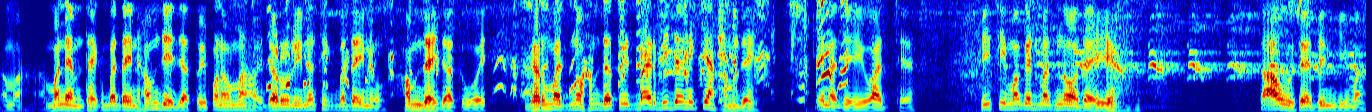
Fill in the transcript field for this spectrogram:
આમાં મને એમ થાય કે બધાને સમજાઈ જતું હોય, પણ આમાં જરૂરી નથી કે બધાને સમજાઈ જતું હોય. ઘરમાં જ ન સમજાતું હોય બહાર બીજાને ક્યાં સમજાય? એના જેવી વાત છે. સીસી મગજમાં જ ન જાય. તો આવું છે જિંદગીમાં.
